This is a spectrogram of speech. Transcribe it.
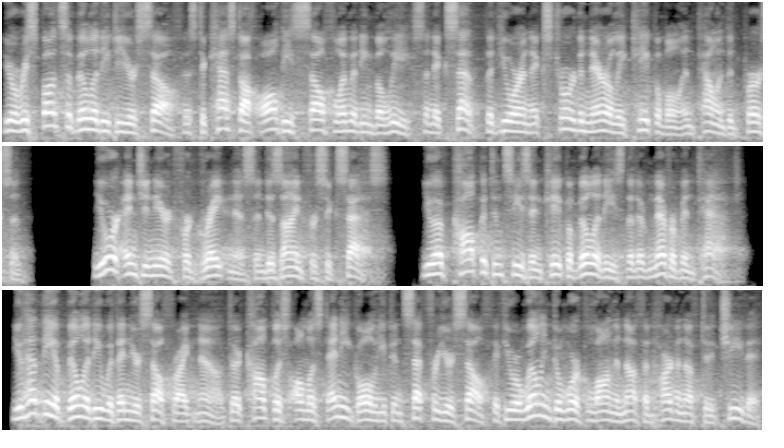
Your responsibility to yourself is to cast off all these self-limiting beliefs and accept that you are an extraordinarily capable and talented person. You are engineered for greatness and designed for success. You have competencies and capabilities that have never been tapped. You have the ability within yourself right now to accomplish almost any goal you can set for yourself if you are willing to work long enough and hard enough to achieve it.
